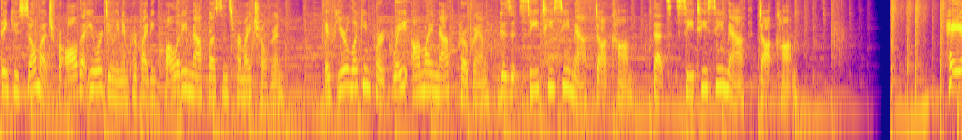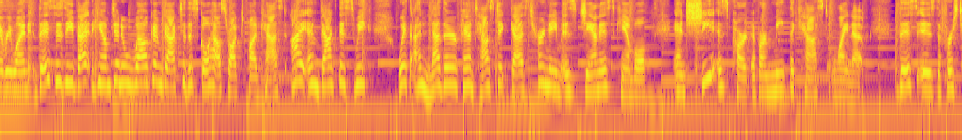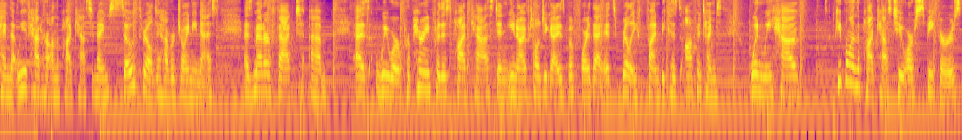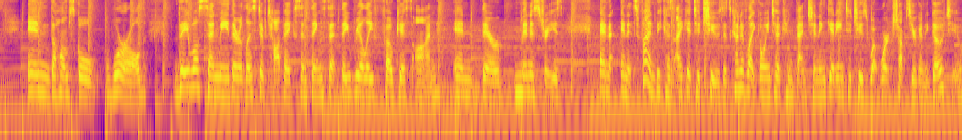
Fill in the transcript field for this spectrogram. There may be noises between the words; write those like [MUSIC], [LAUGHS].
Thank you so much for all that you are doing in providing quality math lessons for my children. If you're looking for a great online math program, visit ctcmath.com. That's ctcmath.com. Hey everyone, this is Yvette Hampton. Welcome back to the Schoolhouse Rocked podcast. I am back this week with another fantastic guest. Her name is Janice Campbell, and she is part of our Meet the Cast lineup. This is the first time that we have had her on the podcast, and I'm so thrilled to have her joining us. As a matter of fact, um, as we were preparing for this podcast, and you know, I've told you guys before that it's really fun because oftentimes when we have people in the podcast who are speakers, in the homeschool world, they will send me their list of topics and things that they really focus on in their ministries. And, and it's fun because I get to choose. It's kind of like going to a convention and getting to choose what workshops you're going to go to.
